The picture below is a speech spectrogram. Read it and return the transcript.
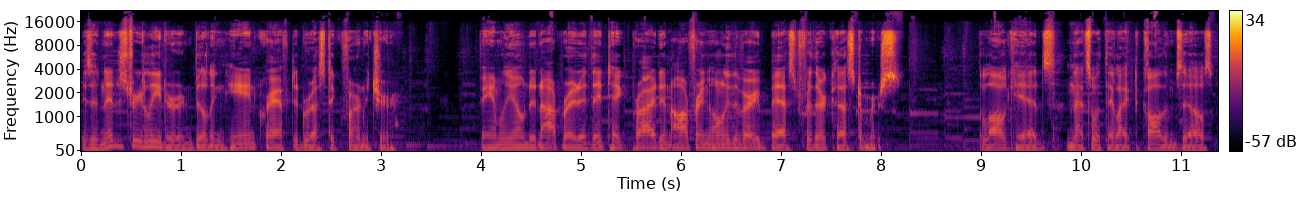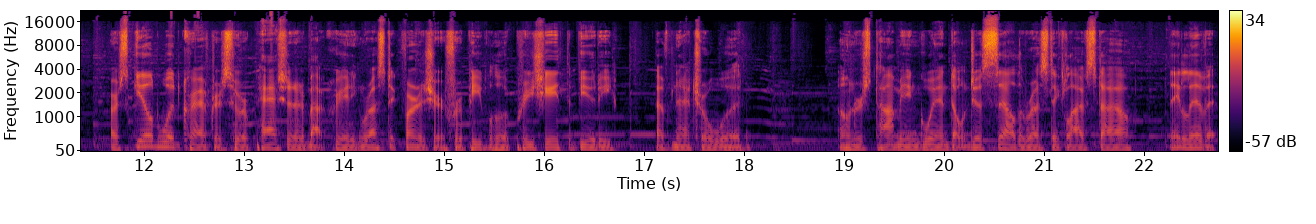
is an industry leader in building handcrafted rustic furniture. Family owned and operated, they take pride in offering only the very best for their customers. The Logheads, and that's what they like to call themselves, are skilled woodcrafters who are passionate about creating rustic furniture for people who appreciate the beauty of natural wood. Owners Tommy and Gwen don't just sell the rustic lifestyle, they live it.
